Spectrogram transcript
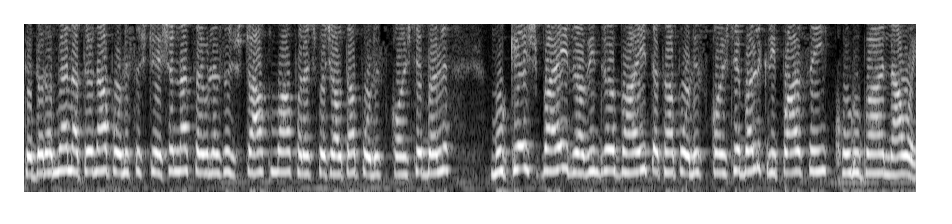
તે દરમિયાન અત્રેના પોલીસ સ્ટેશનના સર્વેલન્સ સ્ટાફમાં ફરજ બજાવતા પોલીસ કોન્સ્ટેબલ મુકેશભાઈ, રવિન્દ્રભાઈ તથા પોલીસ કોન્સ્ટેબલ કૃપાસિંહ ખોડુભા નાઓએ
